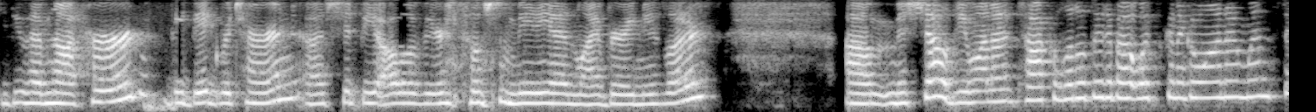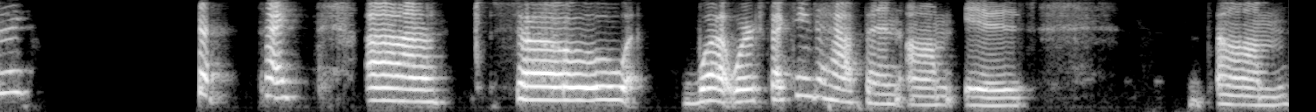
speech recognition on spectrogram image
If you have not heard, the big return uh, should be all over your social media and library newsletters. Um, Michelle, do you want to talk a little bit about what's going to go on on Wednesday? Sure. Hi. Uh, so what we're expecting to happen um, is um,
